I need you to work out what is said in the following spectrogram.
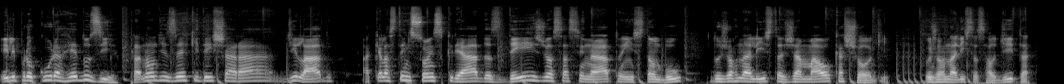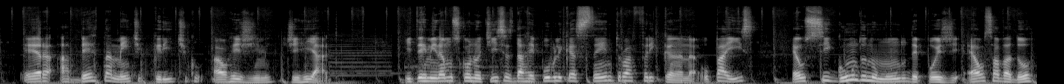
Ele procura reduzir, para não dizer que deixará de lado, aquelas tensões criadas desde o assassinato em Istambul do jornalista Jamal Khashoggi. O jornalista saudita era abertamente crítico ao regime de Riad. E terminamos com notícias da República Centro-Africana. O país é o segundo no mundo, depois de El Salvador,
